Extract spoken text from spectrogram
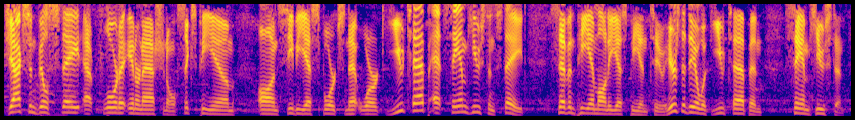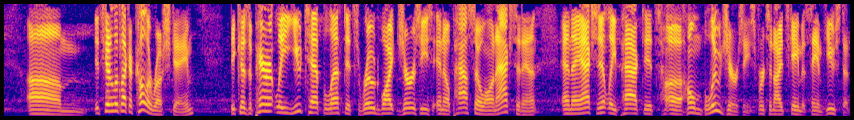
Jacksonville State at Florida International, 6 p.m. on CBS Sports Network. UTEP at Sam Houston State, 7 p.m. on E ESPN2. Here's the deal with UTEP and Sam Houston. Um, it's going to look like a color rush game because apparently UTEP left its road white jerseys in El Paso on accident, and they accidentally packed its uh, home blue jerseys for tonight's game at Sam Houston.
